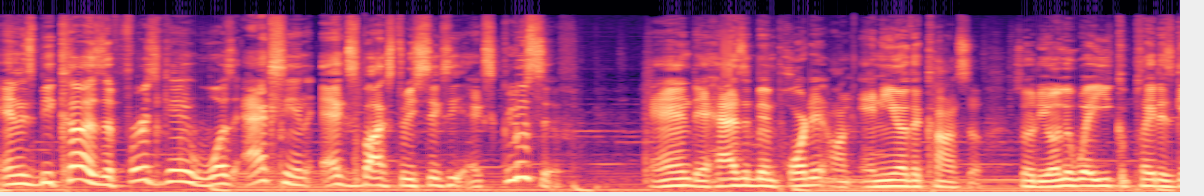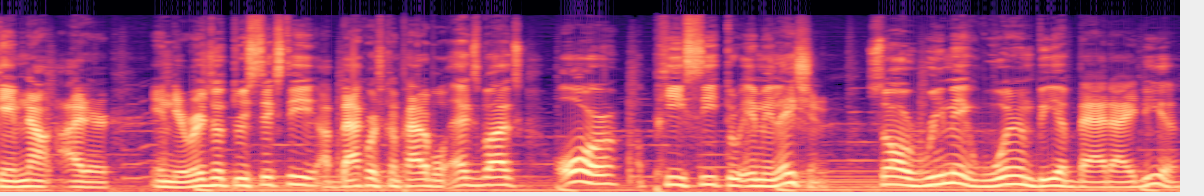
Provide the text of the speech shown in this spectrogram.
And it's because the first game was actually an Xbox 360 exclusive. And it hasn't been ported on any other console. So the only way you could play this game now either in the original 360, a backwards compatible Xbox, or a PC through emulation. So a remake wouldn't be a bad idea.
